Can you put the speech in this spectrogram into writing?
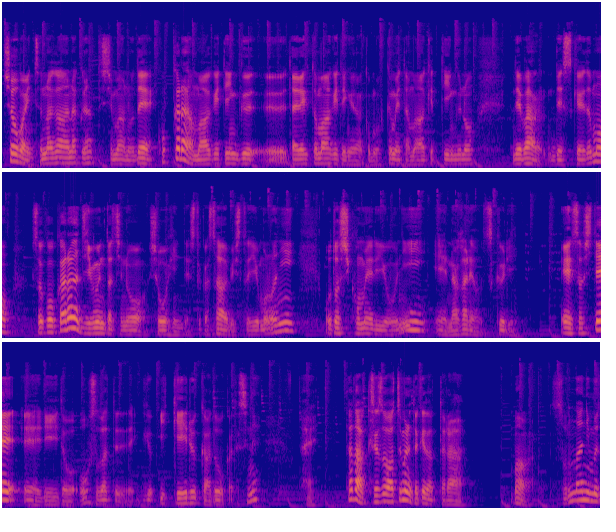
商売につながらなくなってしまうので、ここからはマーケティング、ダイレクトマーケティングなんかも含めたマーケティングの出番ですけれども、そこから自分たちの商品ですとかサービスというものに落とし込めるように流れを作り、そしてリードを育てていけるかどうかですね。はい、ただアクセスを集めるだけだったら、まあ、そんなに難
